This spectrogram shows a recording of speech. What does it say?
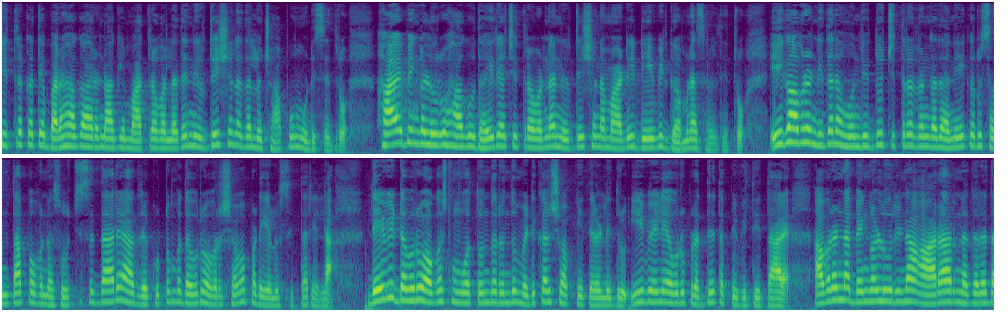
ಚಿತ್ರಕಥೆ ಬರಹಗಾರನಾಗಿ ಮಾತ್ರವಲ್ಲದೆ ನಿರ್ದೇಶನದಲ್ಲೂ ಛಾಪು ಮೂಡಿಸಿದ್ರು. ಹಾಯ್ ಬೆಂಗಳೂರು ಹಾಗೂ ಧೈರ್ಯ ಚಿತ್ರವನ್ನ ನಿರ್ದೇಶನ ಮಾಡಿ ಡೇವಿಡ್ ಗಮನ ಸೆಳೆದಿದ್ರು. ಈಗ ಅವರ ನಿಧನ ಹೊಂದಿದ್ದು ಚಿತ್ರರಂಗದ ಅನೇಕರು ಸಂತಾಪವನ್ನು ಸೂಚಿಸಿದ್ದಾರೆ, ಆದರೆ ಕುಟುಂಬದವರು ಅವರ ಶವ ಪಡೆಯಲು ಸಿದ್ಧರಿಲ್ಲ. ಡೇವಿಡ್ ಅವರು ಆಗಸ್ಟ್ ಮೂವತ್ತೊಂದರಂದು ಮೆಡಿಕಲ್ ಶಾಪ್ಗೆ ತೆರಳಿದ್ರು. ಈ ವೇಳೆ ಅವರು ಪ್ರಜ್ಞೆ ತಪ್ಪಿ ಬಿದ್ದಿದ್ದಾರೆ. ಅವರನ್ನ ಬೆಂಗಳೂರಿನ ಆರ್ಆರ್ ನಗರದ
